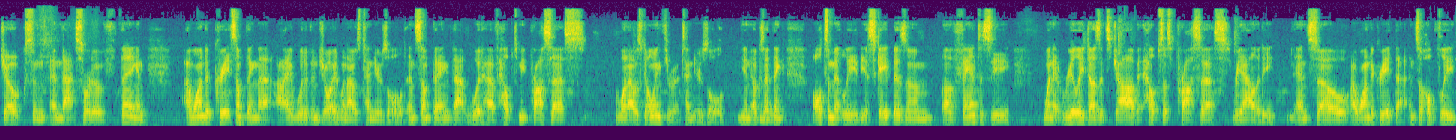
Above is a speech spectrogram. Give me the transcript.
jokes and and that sort of thing and I wanted to create something that I would have enjoyed when I was 10 years old and something that would have helped me process what I was going through at 10 years old. You know, because mm-hmm. I think ultimately the escapism of fantasy, when it really does its job, it helps us process reality. And so I wanted to create that. And so hopefully,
